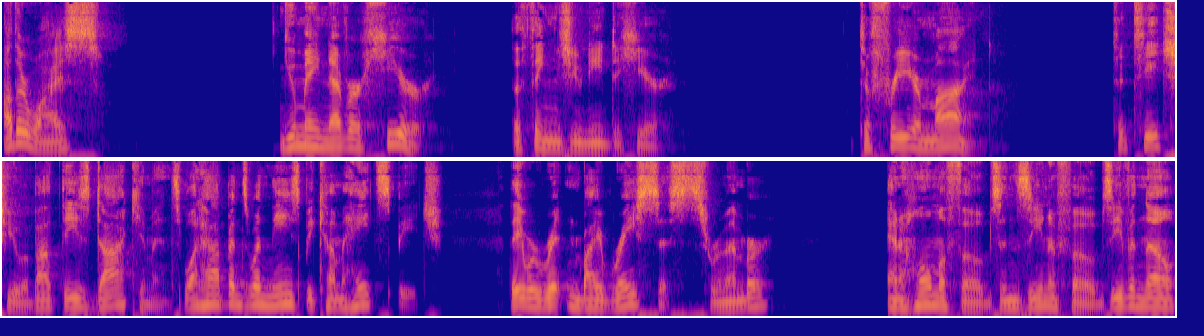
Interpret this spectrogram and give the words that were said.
Otherwise, you may never hear the things you need to hear to free your mind, to teach you about these documents. What happens when these become hate speech? They were written by racists, remember? And homophobes and xenophobes, even though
